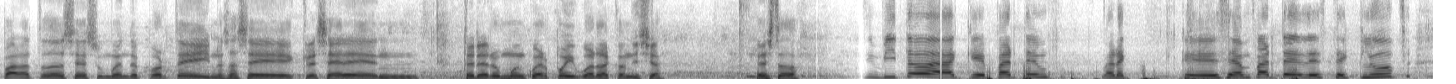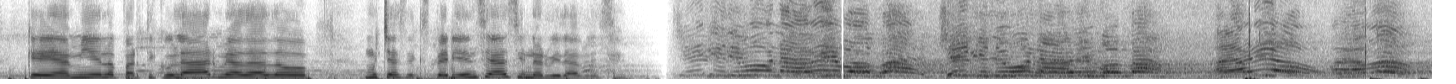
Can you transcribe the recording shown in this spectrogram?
para todos es un buen deporte y nos hace crecer en tener un buen cuerpo y guardar condición. Es todo. Les invito a que parten para que sean parte de este club que a mí en lo particular me ha dado muchas experiencias inolvidables. Chikitimuna la bimbo pa, chikitimuna la bimbo pa, a la bio, a la bao.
